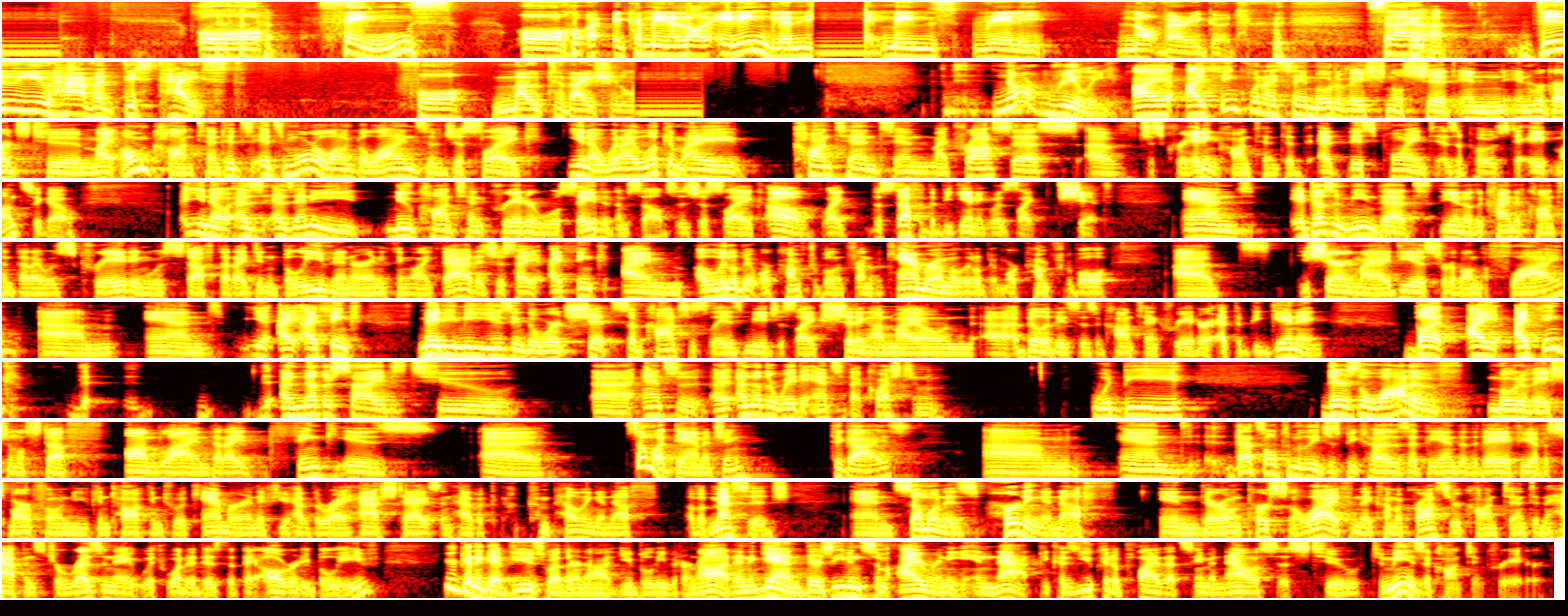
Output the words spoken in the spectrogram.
or things, or it can mean a lot. In England, it means really not very good. so, do you have a distaste for motivational? Not really. I, I think when I say motivational shit in in regards to my own content, it's it's more along the lines of just like, you know, when I look at my content and my process of just creating content at, at this point as opposed to 8 months ago, you know, as as any new content creator will say to themselves, it's just like, oh, like the stuff at the beginning was like shit. And it doesn't mean that you know the kind of content that I was creating was stuff that I didn't believe in or anything like that. It's just I, I think I'm a little bit more comfortable in front of a camera. I'm a little bit more comfortable uh, sharing my ideas sort of on the fly. Um, and I, I, think maybe me using the word shit subconsciously is me just like shitting on my own uh, abilities as a content creator at the beginning. But I I think the, the, another side to uh, answer another way to answer that question would be there's a lot of motivational stuff online that I think is uh, somewhat damaging to guys. Um, and that's ultimately just because at the end of the day, if you have a smartphone, you can talk into a camera. And if you have the right hashtags and have a compelling enough of a message, and someone is hurting enough in their own personal life and they come across your content and it happens to resonate with what it is that they already believe, you're going to get views whether or not you believe it or not. And again, there's even some irony in that because you could apply that same analysis to to me as a content creator.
